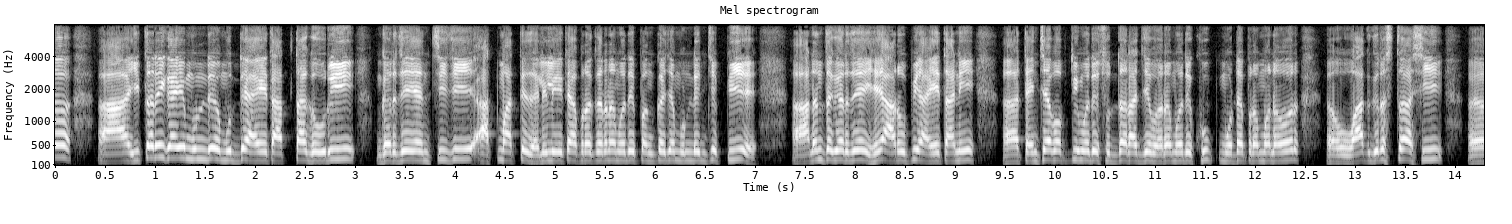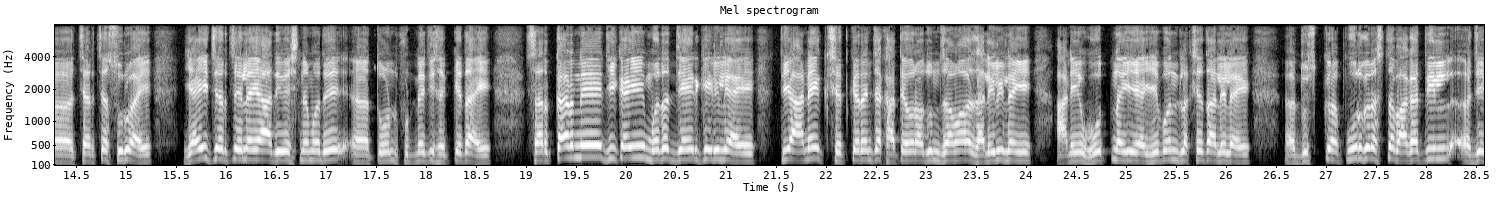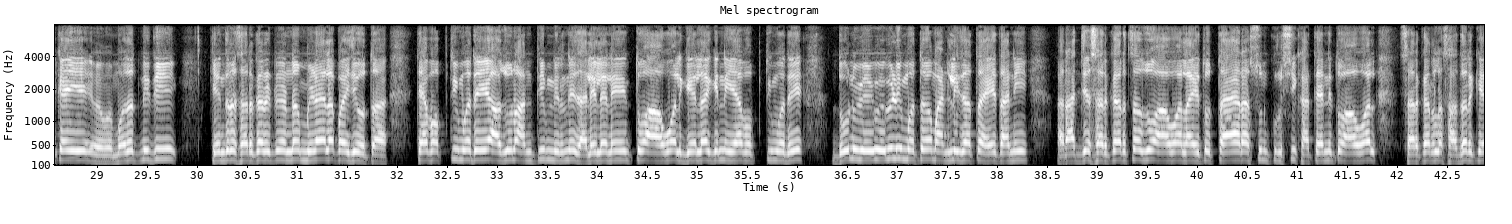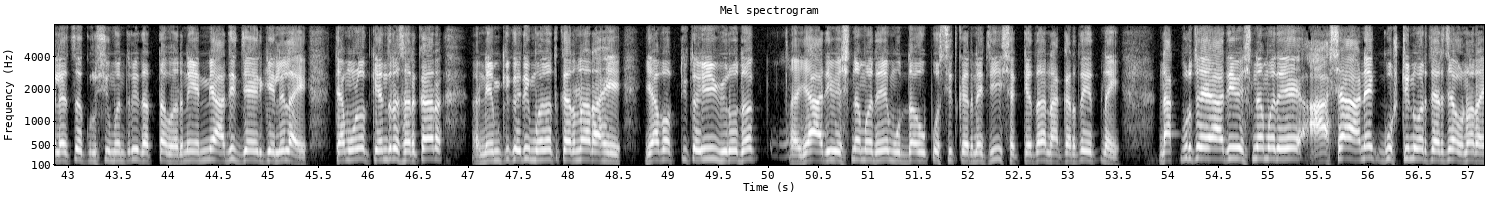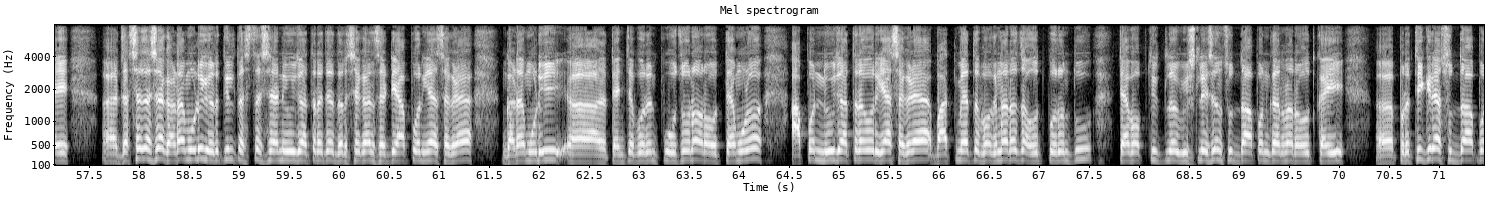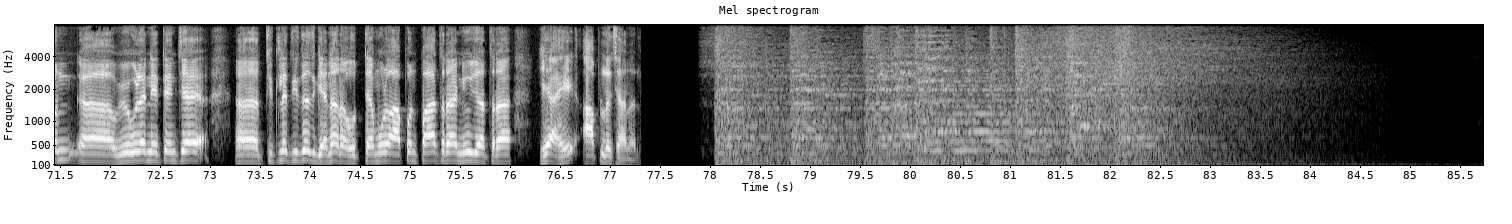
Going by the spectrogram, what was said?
इतरही काही मुंडे मुद्दे आहेत आत्ता गौरी गर्जे यांची जी आत्महत्या झालेली आहे त्या प्रकरणामध्ये पंकजा मुंडेंचे पी ए अनंत गर्जे हे आरोपी आहेत आणि त्यांच्या बाबतीमध्ये सुद्धा राज्यभरामध्ये खूप मोठ्या प्रमाणावर वादग्रस्त अशी चर्चा सुरू आहे. याही चर्चेला या अधिवेशनामध्ये तोंड फुटण्याची शक्यता आहे. सरकारने जी काही मदत जाहीर केलेली आहे ती अनेक शेतकऱ्यांच्या खात्यावर अजून जमा झालेली नाही आणि होत नाही आहे हे पण लक्षात आलेलं आहे. दुष्क पूरग्रस्त भागातील जे काही मदत निधी केंद्र सरकारकडनं मिळायला पाहिजे होता त्या बाबतीमध्ये अजून अंतिम निर्णय झालेला नाही. तो अहवाल गेला की नाही या बाबतीमध्ये दोन वेगवेगळी मतं मांडली जात आहेत आणि राज्य सरकारचा जो अहवाल आहे तो तयार असून कृषी खात्याने तो अहवाल सरकारला सादर केल्याचं कृषी मंत्री दत्ता भरणे यांनी आधीच जाहीर केलेलं आहे. त्यामुळं केंद्र सरकार नेमकी कधी मदत करणार आहे या बाबतीतही विरोधक या अधिवेशनामध्ये मुद्दा उपस्थित करण्याची शक्यता नाकारता येत नाही. नागपूरच्या या अधिवेशनामध्ये अशा अनेक गोष्टींवर चर्चा होणार आहे. जशा जशा घडामोडी घडतील तसतशा न्यूज यात्राच्या दर्शकांसाठी आपण या सगळ्या घडामोडी त्यांच्यापर्यंत पोहोचवणार आहोत. त्यामुळं आपण न्यूज यात्रावर या सगळ्या बातम्या तर बघणारच आहोत परंतु त्या बाबतीतलं विश्लेषणसुद्धा आपण करणार आहोत. काही प्रतिक्रियासुद्धा आपण वेगवेगळ्या नेत्यांच्या तिथल्या तिथंच घेणार आहोत. त्यामुळं आपण पाहत राहा न्यूज यात्रा हे आहे आपलं चॅनल.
